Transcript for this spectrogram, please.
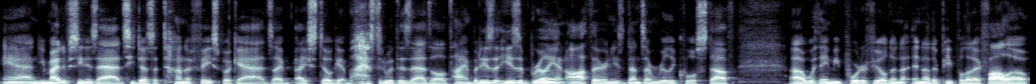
and you might have seen his ads. He does a ton of Facebook ads. I, I still get blasted with his ads all the time, but he's a, he's a brilliant author and he's done some really cool stuff. Uh, with Amy Porterfield and, and, other people that I follow,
